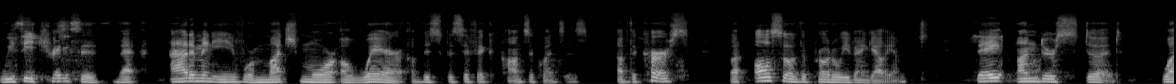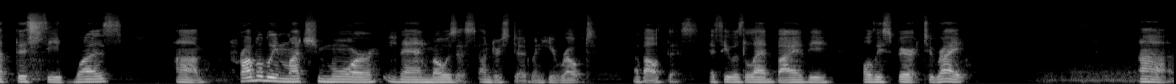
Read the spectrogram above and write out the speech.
We see traces that Adam and Eve were much more aware of the specific consequences of the curse, but also of the proto evangelium. They understood what this seed was, um, probably much more than Moses understood when he wrote about this, as he was led by the Holy Spirit to write. Uh,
